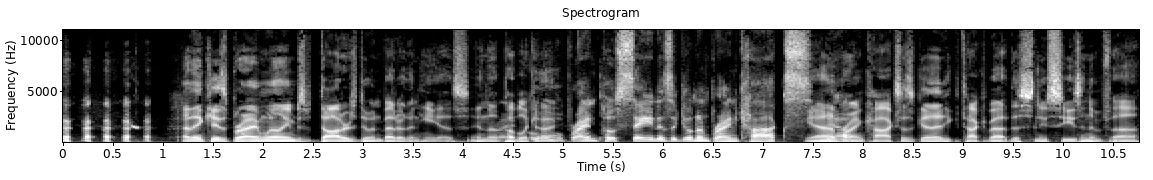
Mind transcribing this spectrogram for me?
I think his Brian Williams' daughter's doing better than he is in the public Ooh, eye. Brian Posehn is a good one. Brian Cox. Yeah, Brian Cox is good. He could talk about this new season of uh,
